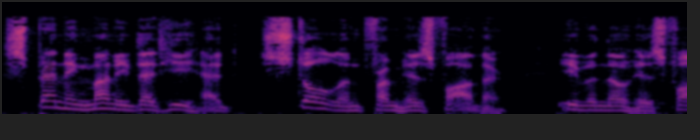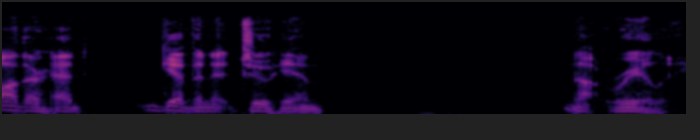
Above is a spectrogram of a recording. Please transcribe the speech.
spending money that he had stolen from his father, even though his father had given it to him. Not really.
